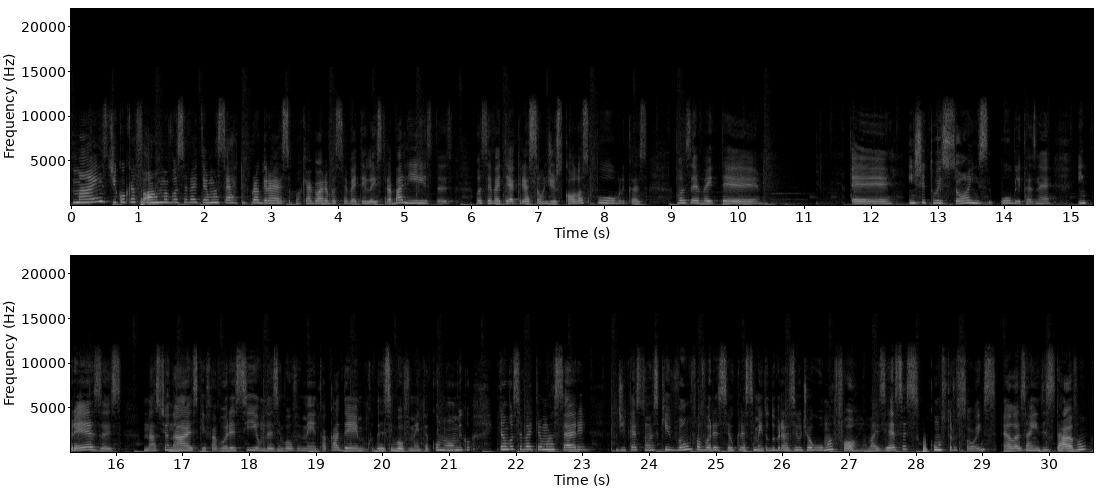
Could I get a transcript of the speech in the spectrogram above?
Mas, de qualquer forma, você vai ter um certo progresso, porque agora você vai ter leis trabalhistas, você vai ter a criação de escolas públicas, você vai ter é, instituições públicas, né? Empresas nacionais que favoreciam desenvolvimento acadêmico, desenvolvimento econômico. Então você vai ter uma série de questões que vão favorecer o crescimento do Brasil de alguma forma, mas essas construções, elas ainda estavam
